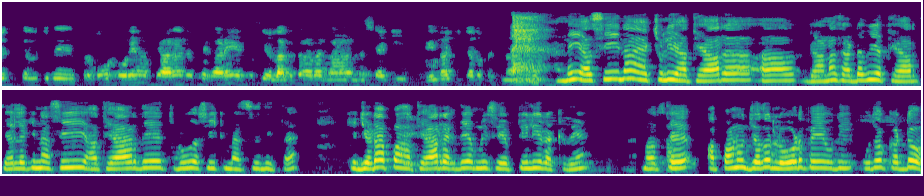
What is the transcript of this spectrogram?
ਅੱਜ ਕੱਲ ਜਿਵੇਂ ਪ੍ਰਮੋਟ ਹੋ ਰਿਹਾ ਹਥਿਆਰਾਂ ਦੇ ਉੱਤੇ ਗਾਣੇ ਤੁਸੀਂ ਅਲੱਗ ਤਰ੍ਹਾਂ ਦਾ ਗਾਣਾ ਦੱਸਿਆ ਕਿ ਇਹਨਾਂ ਚੀਜ਼ਾਂ ਤੋਂ ਬਚਣਾ ਨਹੀਂ ਅਸੀਂ ਨਾ ਐਕਚੁਅਲੀ ਹਥਿਆਰ ਗਾਣਾ ਸਾਡਾ ਵੀ ਹਥਿਆਰ ਤੇ ਹੈ ਲੇਕਿਨ ਅਸੀਂ ਹਥਿਆਰ ਦੇ ਥਰੂ ਅਸੀਂ ਇੱਕ ਮੈਸੇਜ ਦਿੱਤਾ ਹੈ ਕਿ ਜਿਹੜਾ ਆਪਾਂ ਹਥਿਆਰ ਰੱਖਦੇ ਹਾਂ, ਆਪਣੀ ਸੇਫਟੀ ਲਈ ਰੱਖਦੇ ਹਾਂ ਤੇ ਆਪਾਂ ਨੂੰ ਜਦੋਂ ਲੋੜ ਪਏ ਉਹਦੀ ਉਦੋਂ ਕੱਢੋ।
